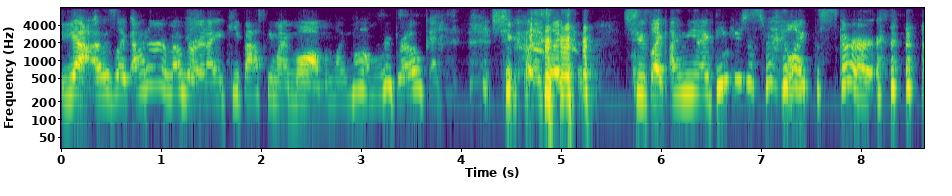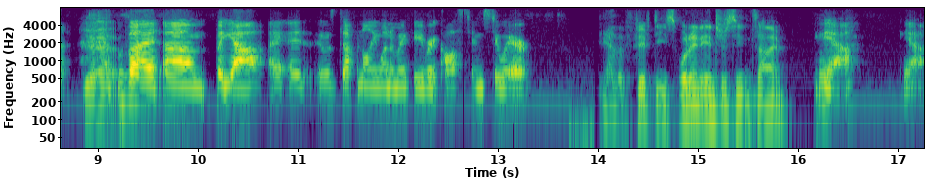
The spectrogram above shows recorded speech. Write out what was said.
Yeah, I was like, I don't remember, and I keep asking my mom. I'm like, Mom, are we broke? And she goes like, she's like, I mean, I think you just really like the skirt. Yeah. But um, but yeah, I, it, it was definitely one of my favorite costumes to wear. Yeah, the 50s. What an interesting time. Yeah. Yeah.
